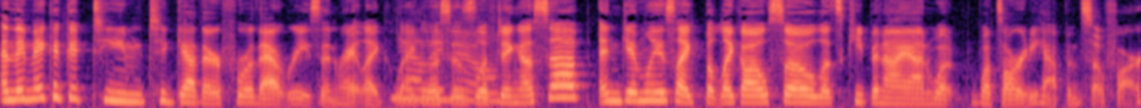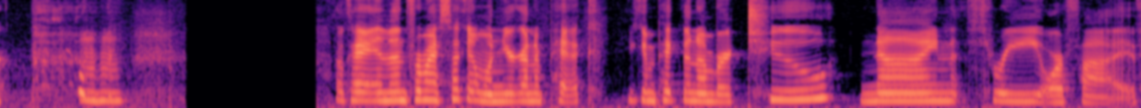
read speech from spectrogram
And they make a good team together for that reason, right? Like Yeah, Legolas is lifting us up, and Gimli is like, but like also let's keep an eye on what what's already happened so far. hmm Okay, and then for my second one, you're gonna pick. You can pick the number two, nine, three, or five.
